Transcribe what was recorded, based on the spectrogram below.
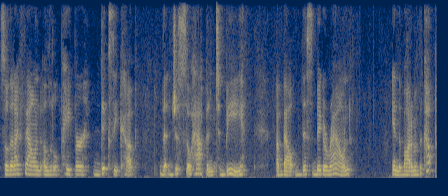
So then I found a little paper Dixie cup that just so happened to be about this big around in the bottom of the cup.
